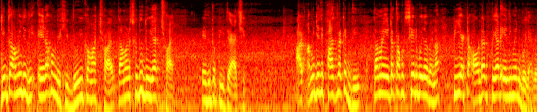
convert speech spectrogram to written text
কিন্তু আমি যদি এরকম দেখি দুই কমা ছয়, তার মানে শুধু দুই আর ছয়, এই দুটো পিতে আছে। আর আমি যদি ফার্স্ট ব্র্যাকেট দিই, তার মানে এটা তখন সেট বোঝাবে না পি একটা অর্ডার পেয়ার এলিমেন্ট বোঝাবে।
